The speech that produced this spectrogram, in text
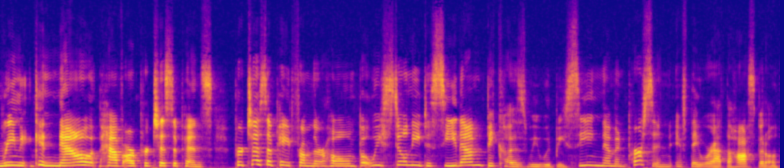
we can now have our participants participate from their home, but we still need to see them because we would be seeing them in person if they were at the hospital.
